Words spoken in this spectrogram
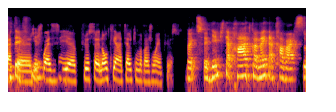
Fait que j'ai choisi euh, plus une autre clientèle qui me rejoint plus. Ben, tu fais bien, puis tu apprends à te connaître à travers ça.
